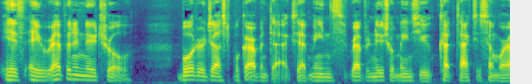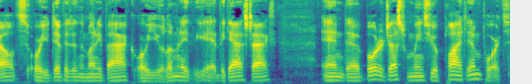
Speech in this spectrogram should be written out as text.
is a revenue neutral border adjustable carbon tax. That means revenue neutral means you cut taxes somewhere else, or you dividend the money back, or you eliminate the, the gas tax. And uh, border adjustable means you apply it to imports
